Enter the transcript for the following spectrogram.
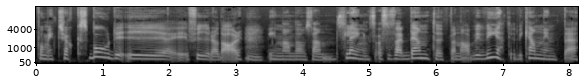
på mitt köksbord i, fyra dagar innan de sen slängs. Alltså så här, den typen av... Vi vet ju att vi kan inte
